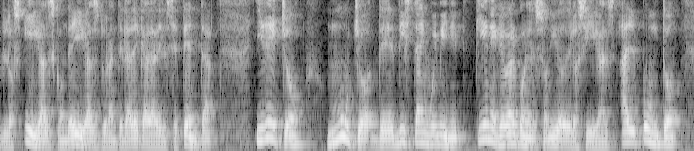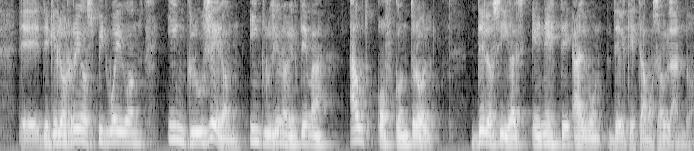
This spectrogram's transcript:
los Eagles, con The Eagles, durante la década del 70, y de hecho mucho de This Time We Mean It tiene que ver con el sonido de los Eagles, al punto eh, de que los reos Speedwagon incluyeron, incluyeron el tema Out of Control de los Eagles en este álbum del que estamos hablando.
